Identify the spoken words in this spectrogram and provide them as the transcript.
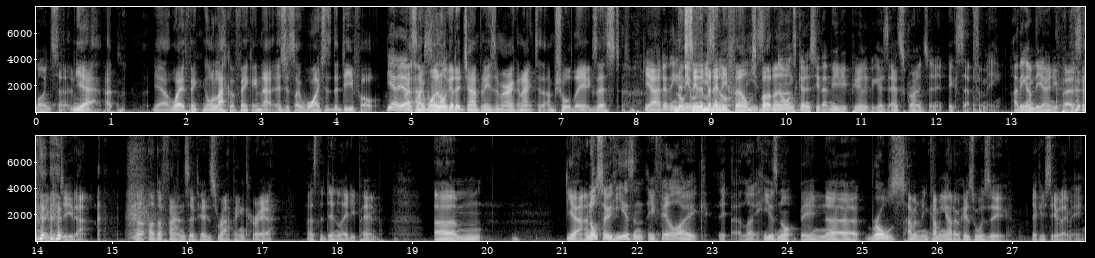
Mindset. yeah uh, yeah way of thinking or lack of thinking that it's just like white is the default. Yeah, yeah, it's like why not get a Japanese American actor? I'm sure they exist. Yeah, I don't think Not anyone- seen them in any not- films, but, no uh, one's going to see that movie purely because Ed Skrein's in it, except for me. I think I'm the only person who would do that. No other fans of his rapping career as the Din Lady Pimp. Um, yeah, and also he isn't. I feel like uh, like he has not been uh, roles haven't been coming out of his wazoo. If you see what I mean.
